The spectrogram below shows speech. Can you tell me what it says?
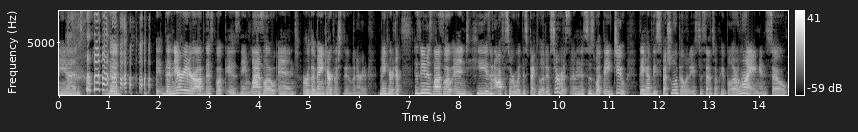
And the the narrator of this book is named Laszlo, and or the main character, the narrator, main character. His name is Laszlo, and he is an officer with the Speculative Service, and this is what they do. They have these special abilities to sense when people are lying, and so.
